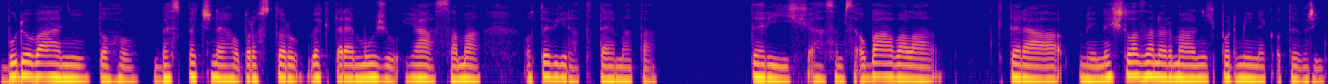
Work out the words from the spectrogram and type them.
budování toho bezpečného prostoru, ve kterém můžu já sama otevírat témata, kterých jsem se obávala, která mi nešla za normálních podmínek otevřít.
